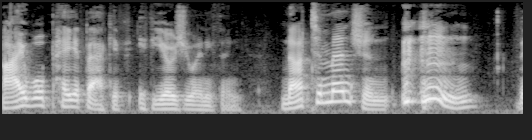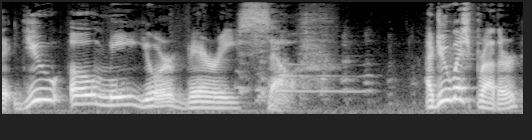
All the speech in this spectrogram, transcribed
I will pay it back if, if he owes you anything. Not to mention that you owe me your very self. I do wish, brother,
